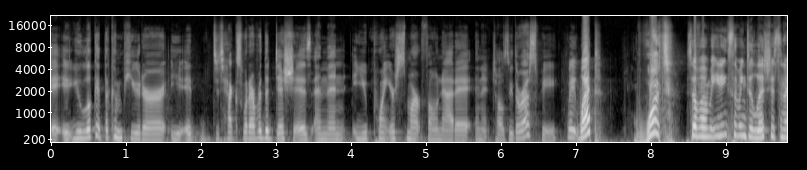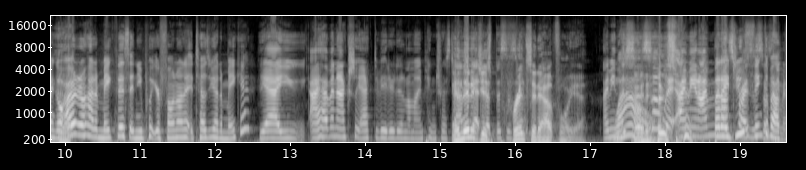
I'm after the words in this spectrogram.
it, it- you look at the computer, it detects whatever the dish is, and then you point your smartphone at it, and it tells you the recipe. Wait, what? what? So if I'm eating something delicious and I go, Yeah. I don't know how to make this, and you put your phone on it, it tells you how to make it? Yeah, you. I haven't actually activated it on my Pinterest. And app then yet, it just but this is- prints it out for you. I mean, Wow. this is so. I mean, I'm. But not I do think about that.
